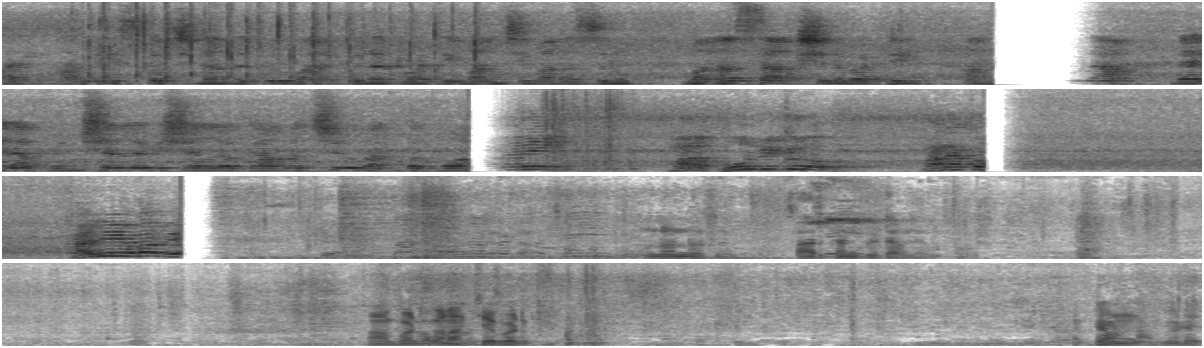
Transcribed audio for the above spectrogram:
మరి అవి తీసుకొచ్చినందుకు వారికి ఉన్నటువంటి మంచి మనస్సును మనస్సాక్షిని బట్టి నెల పెన్షన్ల విషయంలో కావచ్చు వారితో మన పూర్వీకులు మనకు కలియుగ ఉండు సార్. సార్ కనిపెట్టాలేము పట్టుకోనా? చేపట్టుకు. అట్టే ఉన్నా వీడే.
